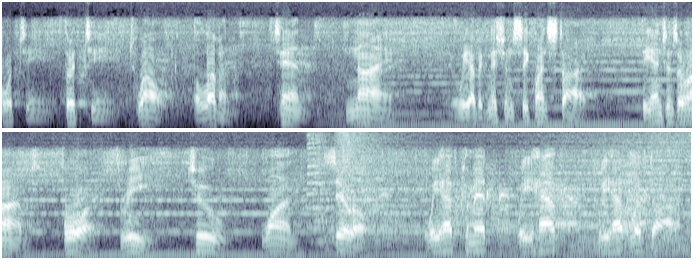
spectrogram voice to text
14, 13, 12, 11, 10, 9. We have ignition sequence start. The engines are armed. Four, three, two, one, zero. We have commit. We have we have liftoff.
